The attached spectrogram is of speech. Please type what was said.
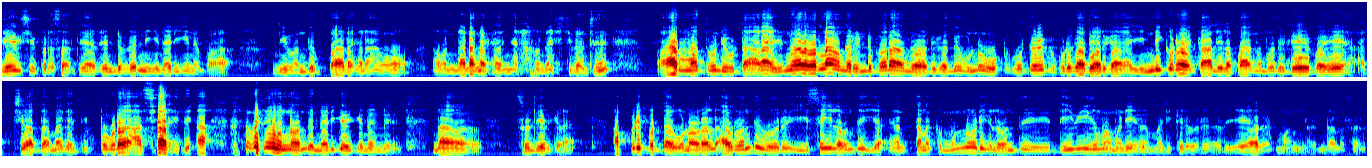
தேவிசி பிரசாத்தையும் ரெண்டு பேரும் நீங்கள் நடிக்கணப்பா நீ வந்து பாடகனாகவும் அவன் நடன கலைஞராகவும் நடிக்கணும்னு ஆர்வமாக தூண்டி விட்டான் ஆனால் இன்னொரு வரலாம் அவங்க ரெண்டு பேரும் அவங்க அதுக்கு வந்து இன்னும் ஒத்துழைப்பு கொடுக்காதே இருக்காங்க. இன்னைக்கு கூட காலையில் பார்க்கும்போது தேவி போய் அச்சு வந்த மாதிரி இப்போ கூட ஆசையாக இருக்குதியா ஒன்று வந்து நடிக்க வைக்கணும்னு நான் சொல்லியிருக்கிறேன். அப்படிப்பட்ட உணவரால் அவர் வந்து ஒரு இசையில் வந்து தனக்கு முன்னோடிகளை வந்து தெய்வீகமாக மடி மதிக்கிறவர் அது ஏஆர் ரஹ்மான் இருந்தாலும் சார்.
